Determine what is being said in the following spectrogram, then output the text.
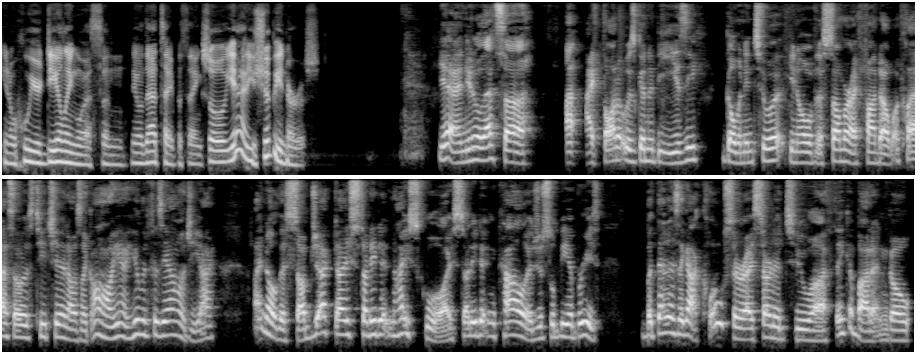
you know who you're dealing with and you know that type of thing. So yeah, you should be nervous. Yeah, and you know that's uh, I, I thought it was going to be easy. going into it. You know, over the summer, I found out what class I was teaching. I was like, oh yeah, human physiology. I I know this subject. I studied it in high school. I studied it in college. This will be a breeze. But then as I got closer, I started to uh, think about it and go,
